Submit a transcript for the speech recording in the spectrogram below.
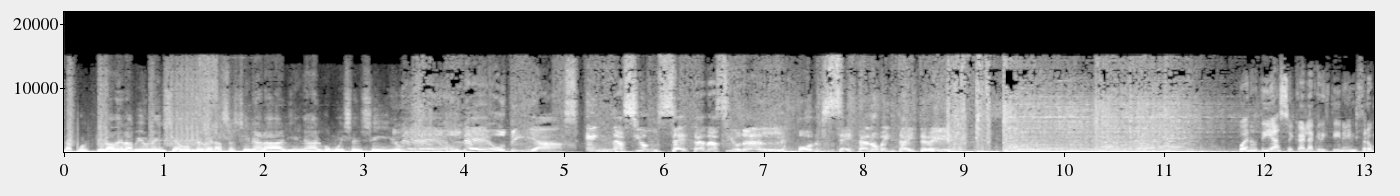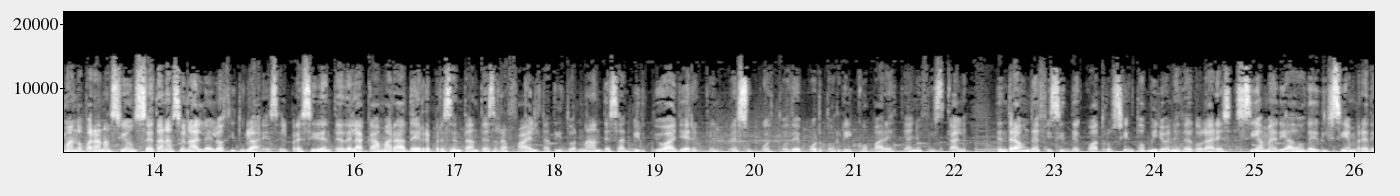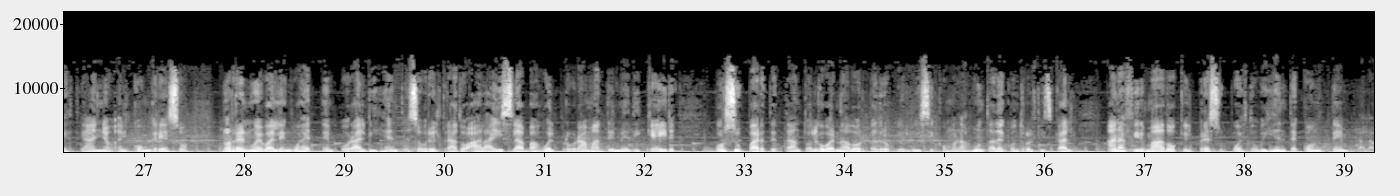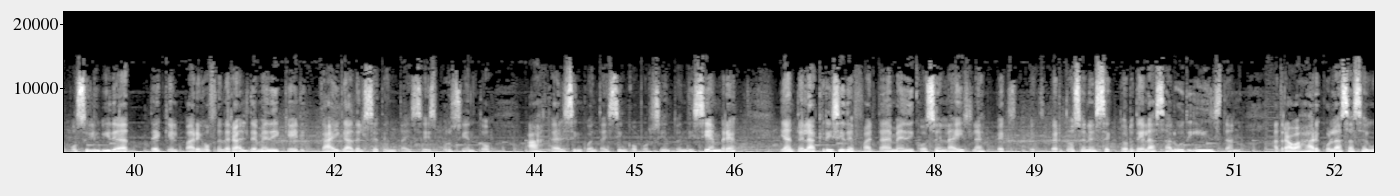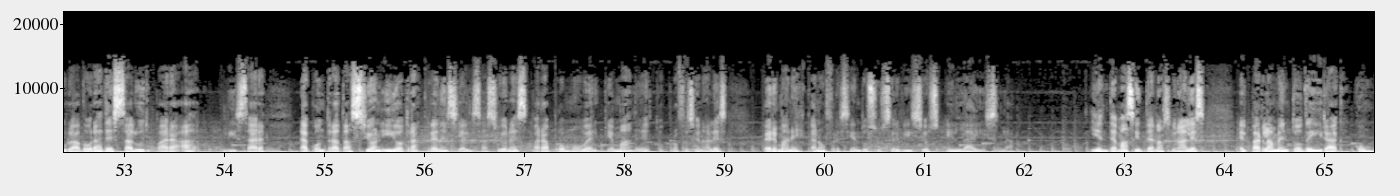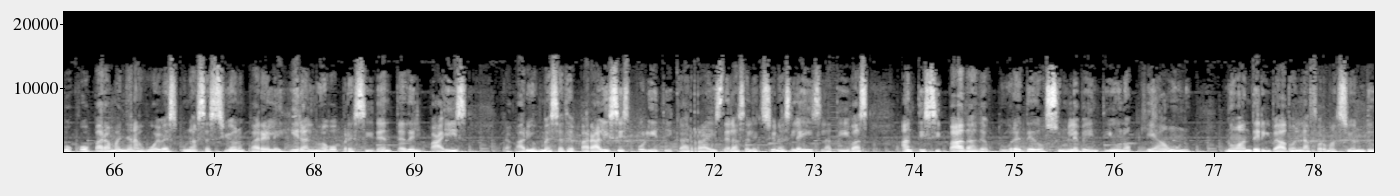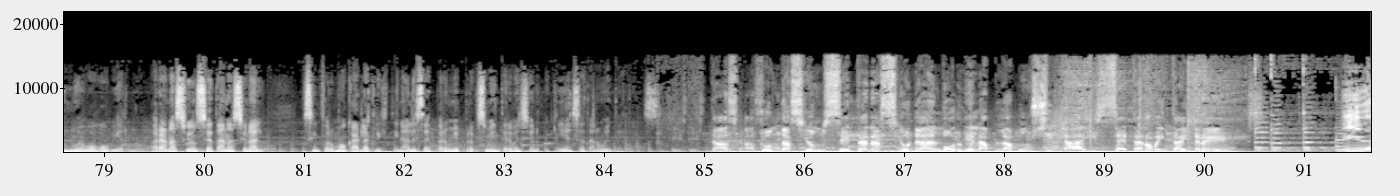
la cultura de la violencia, donde ver asesinar a alguien es algo muy sencillo. Leo, Leo Díaz en Nación Z Nacional por Z93. Buenos días, soy Carla Cristina informando para Nación Z Nacional de los titulares. El presidente de la Cámara de Representantes, Rafael Tatito Hernández, advirtió ayer que el presupuesto de Puerto Rico para este año fiscal tendrá un déficit de 400 millones de dólares si a mediados de diciembre de este año el Congreso no renueva el lenguaje temporal vigente sobre el trato a la isla bajo el programa de Medicaid por su parte, tanto el gobernador Pedro Pierluisi como la Junta de Control Fiscal han afirmado que el presupuesto vigente contempla la posibilidad de que el pareo federal de Medicaid caiga del 76% hasta el 55% en diciembre. Y ante la crisis de falta de médicos en la isla, expertos en el sector de la salud instan a trabajar con las aseguradoras de salud para agilizar la contratación y otras credencializaciones para promover que más de estos profesionales permanezcan ofreciendo sus servicios en la isla. Y en temas internacionales, el Parlamento de Irak convocó para mañana jueves una sesión para elegir al nuevo presidente del país, tras varios meses de parálisis política a raíz de las elecciones legislativas anticipadas de octubre de 2021 que aún no han derivado en la formación de un nuevo gobierno. Para Nación Z Nacional, les informó Carla Cristina. Les espero mi próxima intervención aquí en Z93. Estás con Nación Z Nacional por el Habla Música y Z93.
